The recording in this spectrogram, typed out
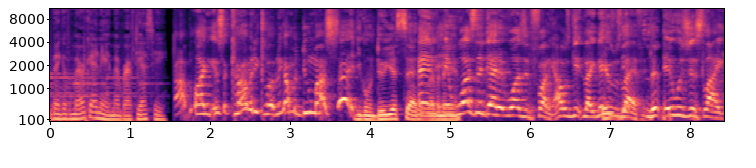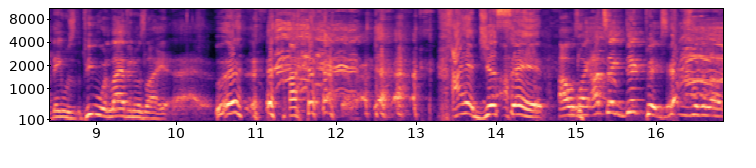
Bank of America and a member FDIC. I'm like, it's a comedy club, nigga. I'm gonna do my set. You're gonna do your set at and 11 it wasn't that it wasn't funny. I was getting like niggas It- was it- laughing. look- it was just like they was people were laughing. It was like I had just said, I was like, I take dick pics. Niggas looking like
